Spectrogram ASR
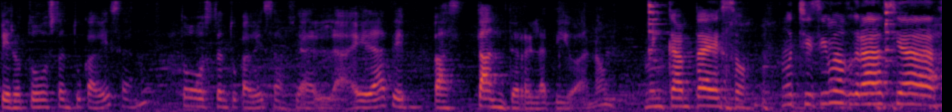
pero todo está en tu cabeza, ¿no? Todo está en tu cabeza, o sea, la edad es bastante relativa, ¿no? Me encanta eso. Muchísimas gracias.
